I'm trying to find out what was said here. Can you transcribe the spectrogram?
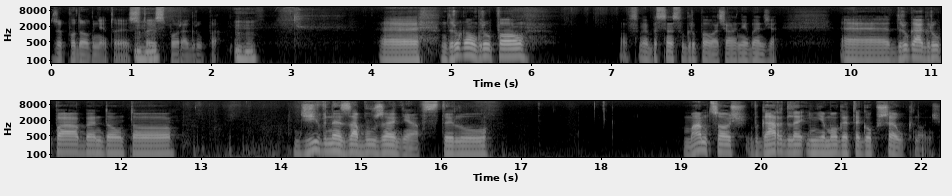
że podobnie. To jest, mhm. to jest spora grupa. Mhm. E, drugą grupą, no w sumie bez sensu grupować, ale niech będzie. E, druga grupa będą to dziwne zaburzenia w stylu mam coś w gardle i nie mogę tego przełknąć.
